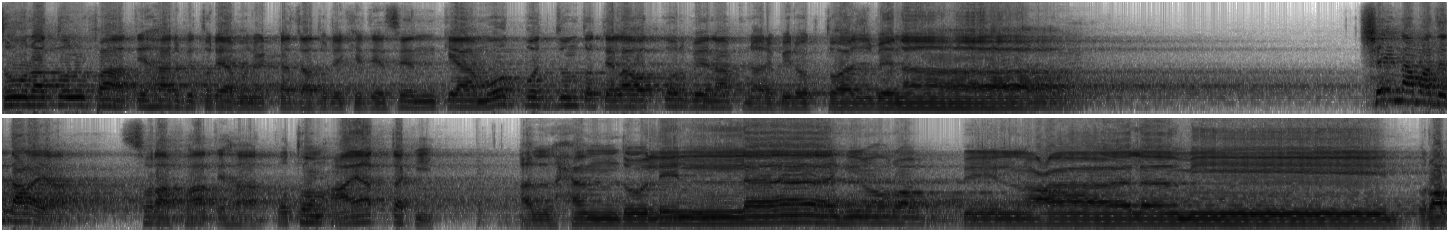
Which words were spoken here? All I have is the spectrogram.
সৌরাতুল ফাতিহার ভিতরে এমন একটা জাদু রেখে দিয়েছেন, কেয়ামত পর্যন্ত তেলাওয়াত করবেন আপনার বিরক্ত আসবে না। সেই নামাজে দাঁড়ায়া সোরা ফাতিহার প্রথম আয়াতটা কি? আলহামদুলিল্লাহ রব্বিল আলামিন। রব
